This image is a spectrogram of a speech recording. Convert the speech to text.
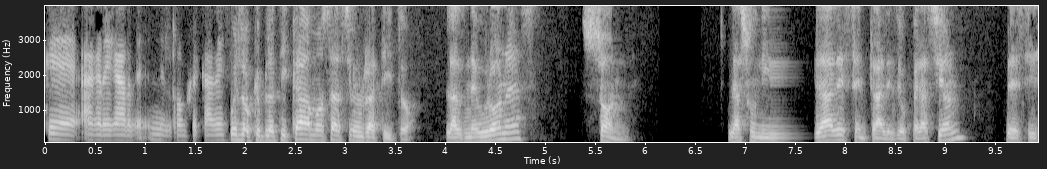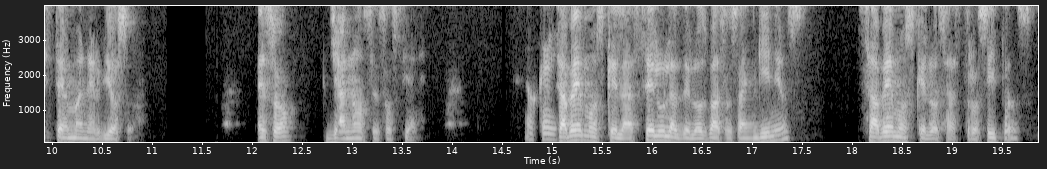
que agregar en el rompecabezas. Pues lo que platicábamos hace un ratito, las neuronas son las unidades centrales de operación del sistema nervioso. Eso ya no se sostiene. Sabemos que las células de los vasos sanguíneos, sabemos que los astrocitos,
